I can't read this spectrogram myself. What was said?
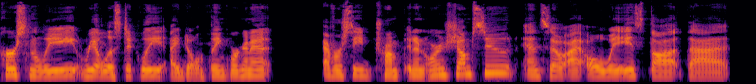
personally, realistically, I don't think we're going to ever see Trump in an orange jumpsuit. And so I always thought that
